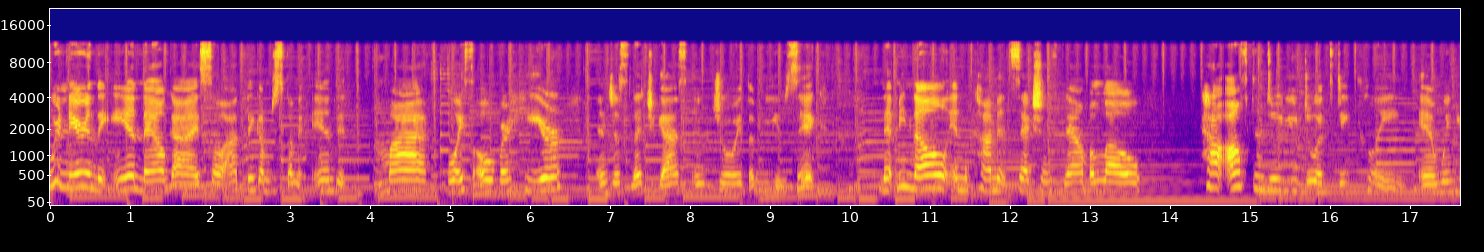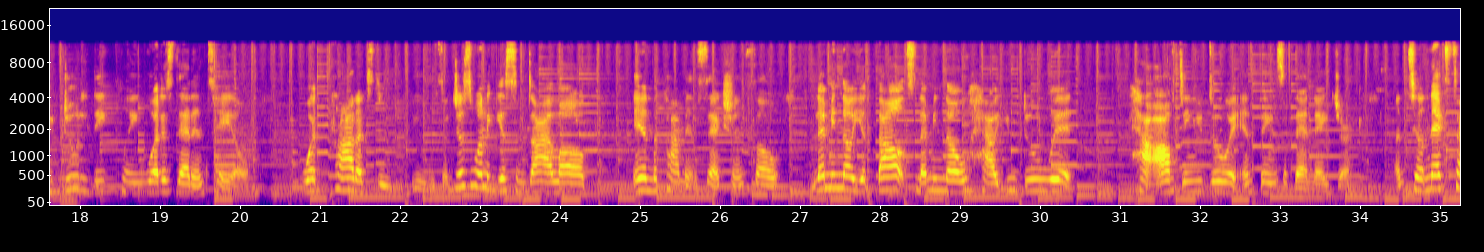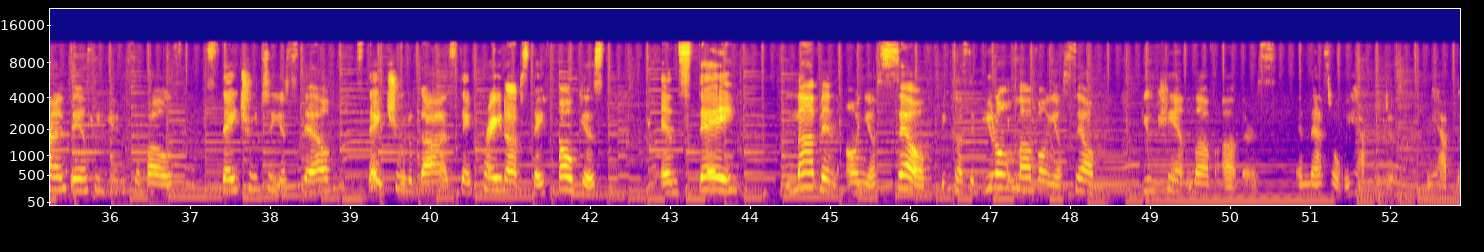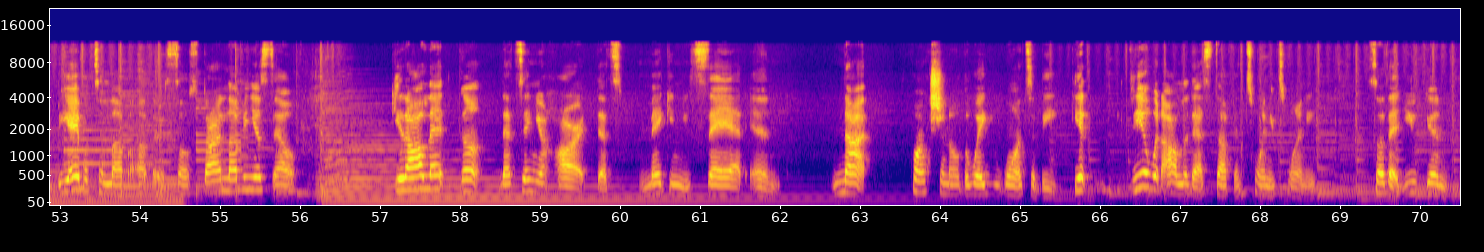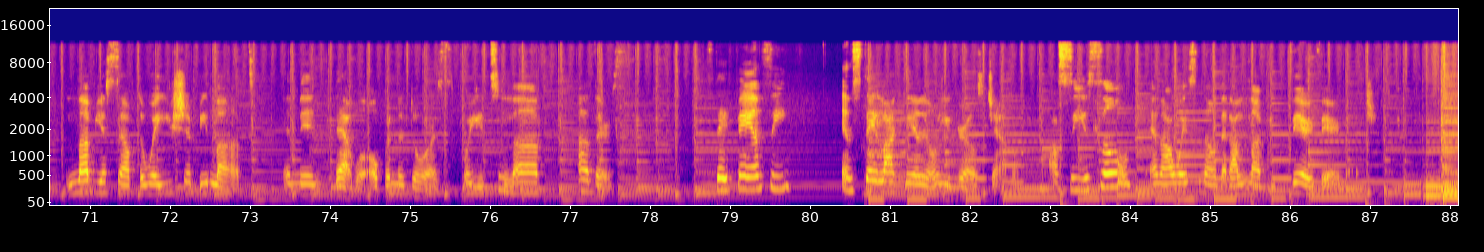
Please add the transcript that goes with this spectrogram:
We're nearing the end now, guys, so I think I'm just going to end it my voice over here and just let you guys enjoy the music. Let me know in the comment sections down below how often do you do a deep clean? And when you do the deep clean, what does that entail? What products do you use? I just want to get some dialogue in the comment section. So let me know your thoughts. Let me know how you do it, how often you do it, and things of that nature. Until next time, Fancy Beauties and Bows, stay true to yourself, stay true to God, stay prayed up, stay focused, and stay loving on yourself because if you don't love on yourself, you can't love others. And that's what we have to do. We have to be able to love others. So start loving yourself. Get all that gunk that's in your heart that's making you sad and not functional the way you want to be. Get deal with all of that stuff in 2020 so that you can love yourself the way you should be loved. And then that will open the doors for you to love others. Stay fancy and stay locked in on your girls' channel. I'll see you soon, and always know that I love you very, very much.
